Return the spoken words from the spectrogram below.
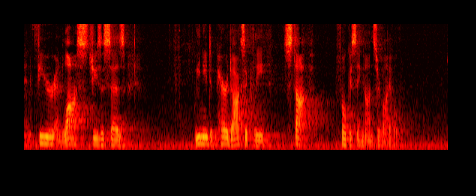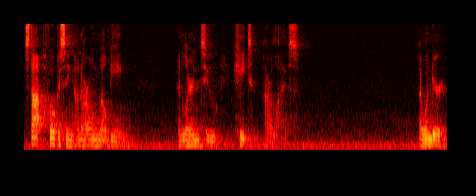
and fear and loss, Jesus says, we need to paradoxically stop focusing on survival, stop focusing on our own well being, and learn to hate our lives. I wonder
